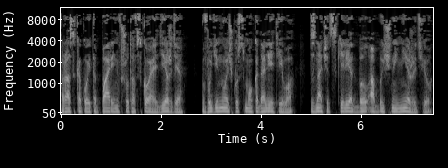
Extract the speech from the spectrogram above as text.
Раз какой-то парень в шутовской одежде в одиночку смог одолеть его, значит скелет был обычной нежитью,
